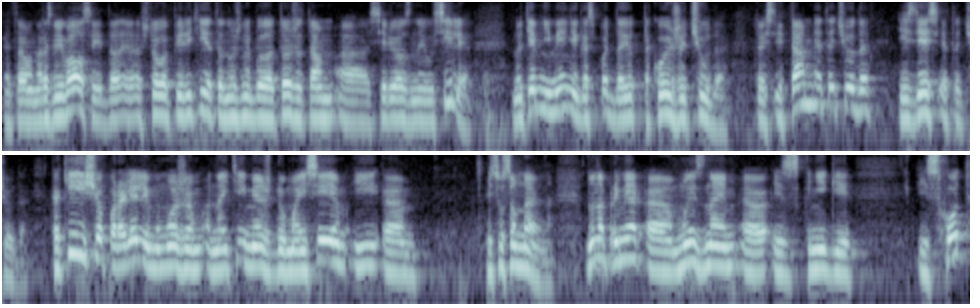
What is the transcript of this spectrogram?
Это он разливался, и до- чтобы перейти, это нужно было тоже там э, серьезные усилия. Но тем не менее Господь дает такое же чудо. То есть и там это чудо, и здесь это чудо. Какие еще параллели мы можем найти между Моисеем и э, Иисусом Навина? Ну, например, э, мы знаем э, из книги «Исход»,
